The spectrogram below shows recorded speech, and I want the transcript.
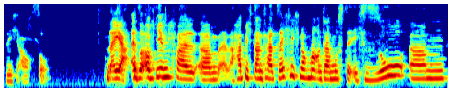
sehe ich auch so. Naja, also auf jeden Fall ähm, habe ich dann tatsächlich nochmal, und da musste ich so, ähm,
